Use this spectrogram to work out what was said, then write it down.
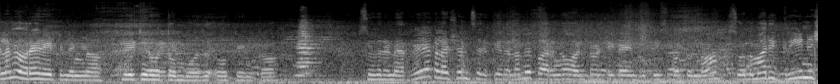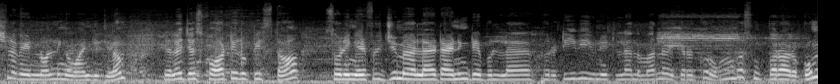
எல்லாமே ஒரே ரேட் இல்லைங்களா? நூற்றி இருபத்தொம்போது. ஓகேங்கக்கா. ஸோ இதில் நிறைய கலெக்ஷன்ஸ் இருக்குது இதெல்லாமே பாருங்கள் ஒன் டுவெண்ட்டி நைன் ருபீஸ் மட்டும்தான். ஸோ இந்த மாதிரி க்ரீனிஷில் வேணுனாலும் நீங்கள் வாங்கிக்கலாம். இதெல்லாம் ஜஸ்ட் ஃபார்ட்டி ருபீஸ் தான். ஸோ நீங்கள் ஃப்ரிட்ஜு மேலே டைனிங் டேபிளில் ஒரு டிவி யூனிட்டில் அந்த மாதிரிலாம் வைக்கிறதுக்கு ரொம்ப சூப்பராக இருக்கும்.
